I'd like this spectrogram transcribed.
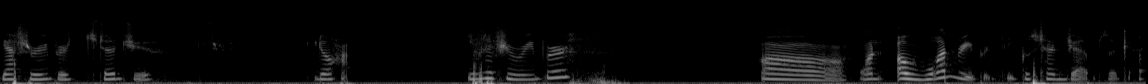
you have to rebirth, don't you? You don't have, even if you rebirth? Oh, one, oh, one rebirth equals 10 gems, okay.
